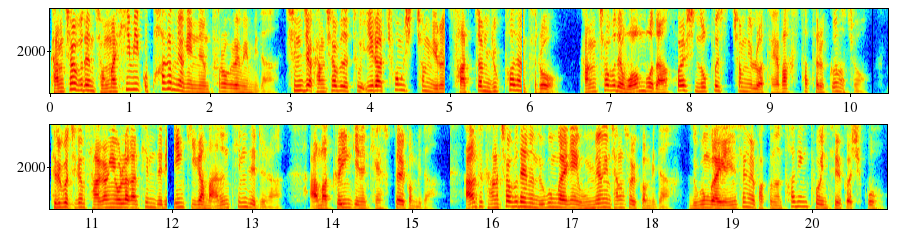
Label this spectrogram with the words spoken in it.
강철부대는 정말 힘있고 파급력 있는 프로그램입니다. 심지어 강철부대2 1화 총 시청률은 4.6%로 강철부대 1보다 훨씬 높은 시청률로 대박 스타트를 끊었죠. 그리고 지금 4강에 올라간 팀들이 인기가 많은 팀들이라 아마 그 인기는 계속될 겁니다. 아무튼 강철부대는 누군가에게 운명인 장소일 겁니다. 누군가에게 인생을 바꾸는 터닝포인트일 것이고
